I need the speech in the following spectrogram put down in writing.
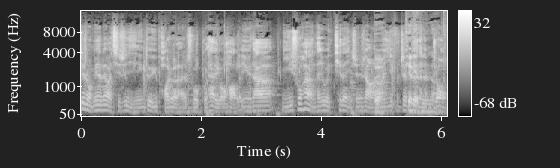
这种面料其实已经对于跑者来说不太友好了，因为它你一出汗，它就会贴在你身上，然后衣服正变得很重，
